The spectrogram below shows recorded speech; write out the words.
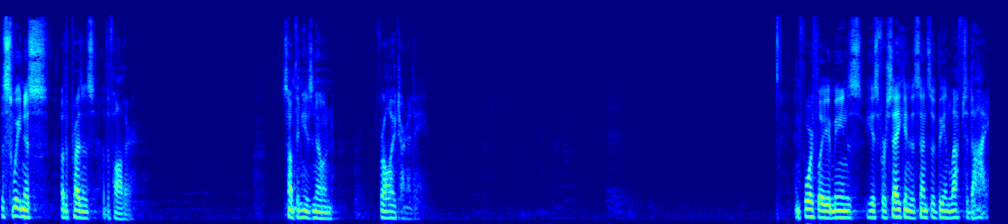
the sweetness of the presence of the Father. Something he's known for all eternity. And fourthly, it means he is forsaken in the sense of being left to die.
